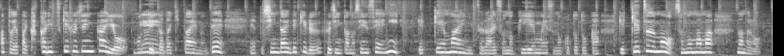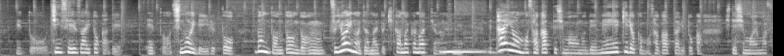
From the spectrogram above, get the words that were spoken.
あとやっぱりかかりつけ婦人科医を持っていただきたいので、えー、えっと、信頼できる婦人科の先生に月経前に辛いその PMS のこととか月経痛もそのままなんだろう、えっと、鎮静剤とかで、えっと、しのいでいるとどんどんどんどん強いのじゃないと効かなくなっちゃうんですね。で体温も下がってしまうので免疫力も下がったりとかしてしまいます。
